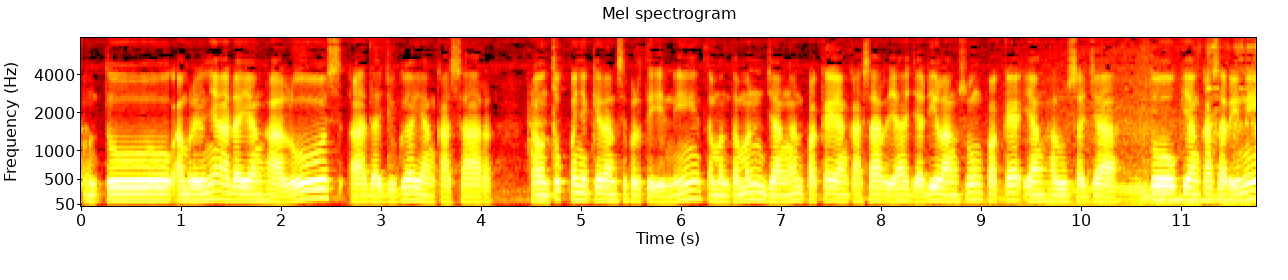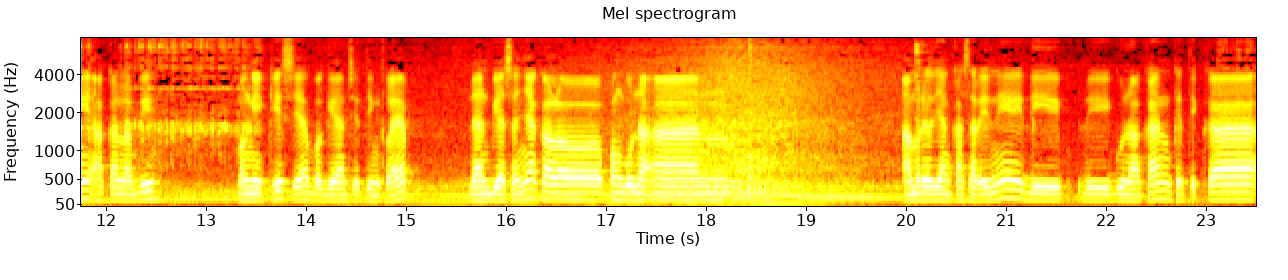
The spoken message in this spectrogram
Untuk amrilnya ada yang halus ada juga yang kasar. Nah untuk penyekiran seperti ini teman-teman jangan pakai yang kasar ya. Jadi langsung pakai yang halus saja. Untuk yang kasar ini akan lebih mengikis ya bagian siting klep. Dan biasanya kalau penggunaan Amril yang kasar ini digunakan ketika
